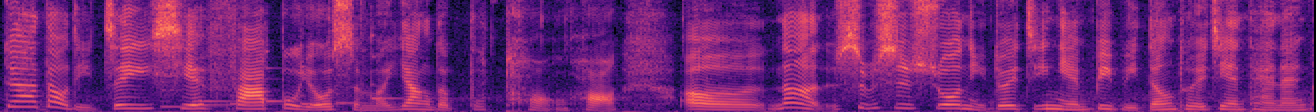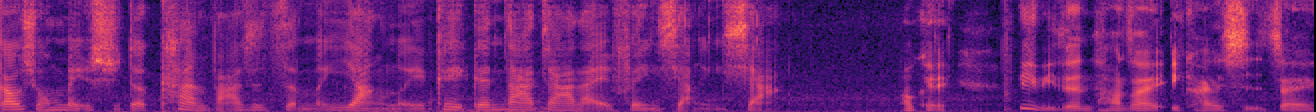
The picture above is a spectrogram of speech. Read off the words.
对啊，到底这一些发布有什么样的不同哈？呃，那是不是说你对今年比比登推荐台南、高雄美食的看法是怎么样呢？也可以跟大家来分享一下。OK，比比登他在一开始在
